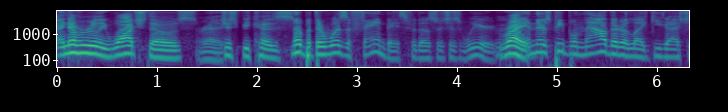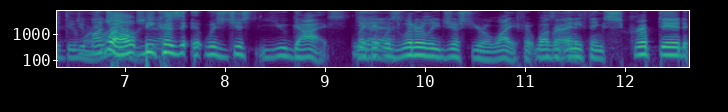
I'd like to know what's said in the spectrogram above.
I never really watched those, Right. Just because. no but there was a fan base for those which is weird Right. and there's people now that are like you guys should do, Do more Munch Munch well, Bunch, yeah. because it was just you guys. Like Yeah. it was literally just your life. It wasn't Right. anything scripted.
